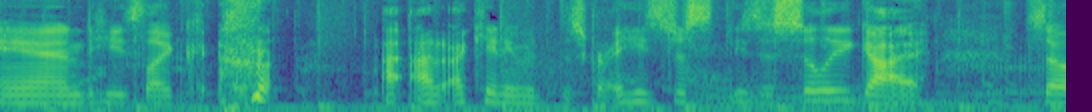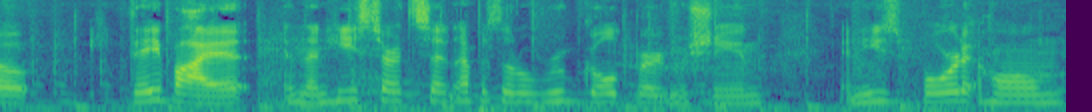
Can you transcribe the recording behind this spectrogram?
and he's like, I, I, I can't even describe. He's just he's a silly guy. So they buy it, and then he starts setting up his little Rube Goldberg machine, and he's bored at home,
